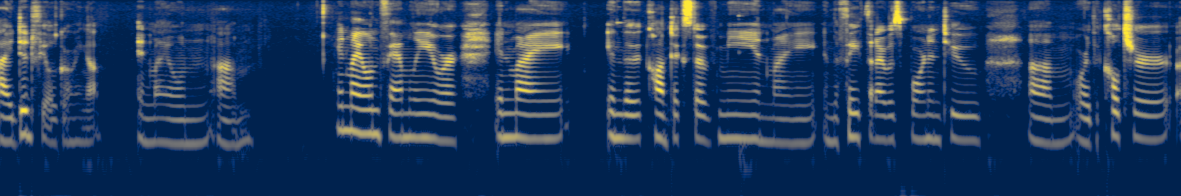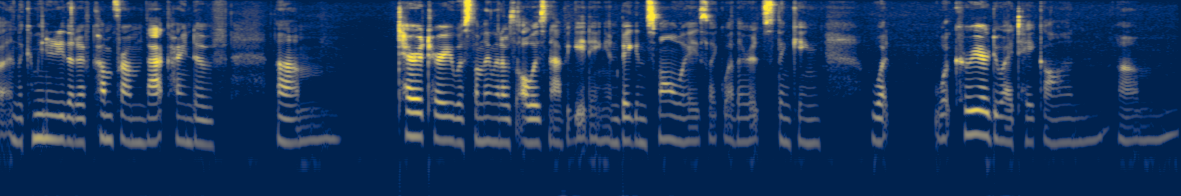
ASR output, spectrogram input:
I did feel growing up in my own um, in my own family or in my in the context of me and my in the faith that I was born into, um, or the culture and the community that I've come from, that kind of um, territory was something that I was always navigating in big and small ways. Like whether it's thinking, what what career do I take on? Um,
